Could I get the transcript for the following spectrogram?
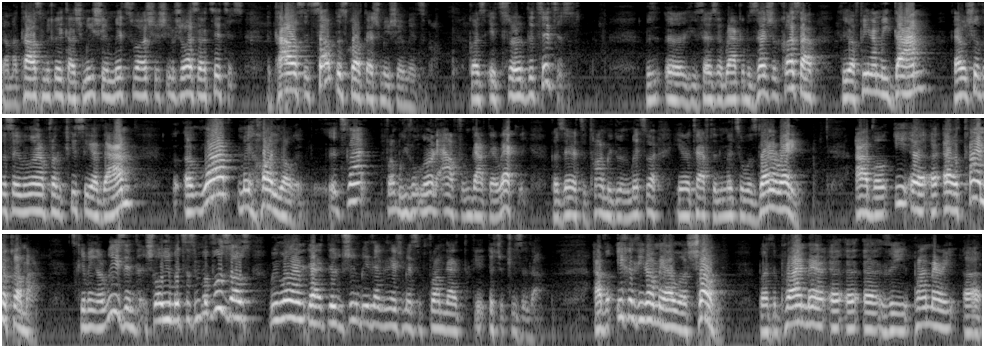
Gamatas Mikre Tashmishim Mitzvah Shishim Shoasa Tzitzis. The talis itself is called Tashmishim Mitzvah because it served the tzitzis. Uh, he says in Rakam Zesha Kosav the Afina Midam. That was should say we learn from Kisi Adam. Uh, Lav Mehoyolim. It's not from we learn out from that directly. Because there at the time we're doing the mitzvah. You know, it's after the mitzvah was done already. Uh, uh, It's giving a reason. Shlo you mitzvahs. We learned that there shouldn't be a degradation from that ishukizada. But the primary, uh, uh, uh, the primary uh,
